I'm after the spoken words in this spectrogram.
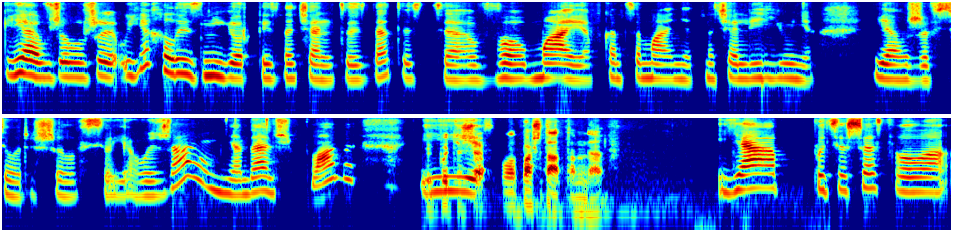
я уже уже уехала из Нью-Йорка изначально, то есть, да, то есть э, в мае, в конце мая, нет, в начале июня я уже все решила, все, я уезжаю, у меня дальше планы. Ты И путешествовала по штатам, да? я путешествовала,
